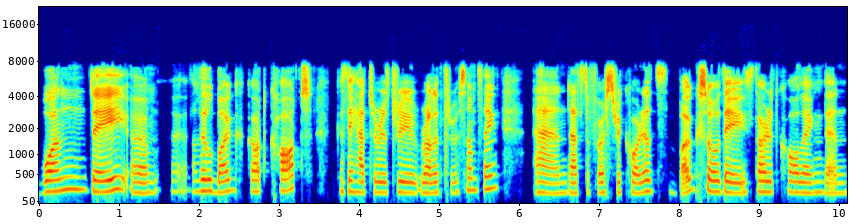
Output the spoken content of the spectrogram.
one day um, a a little bug got caught because they had to literally run it through something, and that's the first recorded bug. So they started calling then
